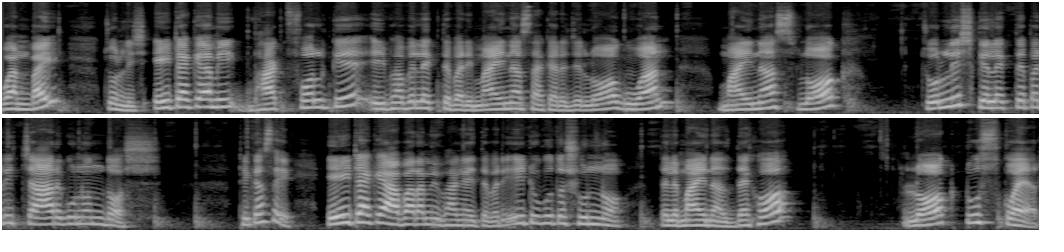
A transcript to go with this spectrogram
ওয়ান বাই চল্লিশ। এইটাকে আমি ভাগফলকে এইভাবে লিখতে পারি মাইনাস আকারে, যে লগ ওয়ান মাইনাস লগ চল্লিশকে লিখতে পারি চার গুণন দশ, ঠিক আছে? এইটাকে আবার আমি ভাঙাইতে পারি, এইটুকু তো শূন্য, তাহলে মাইনাস দেখো log two square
